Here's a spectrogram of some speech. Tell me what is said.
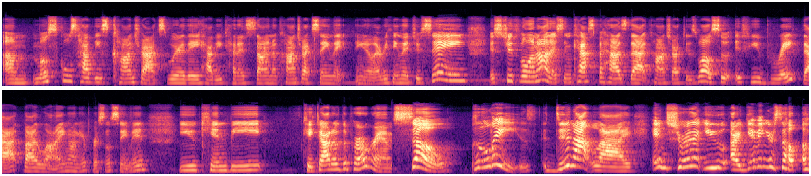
um, most schools have these contracts where they have you kind of sign a contract saying that, you know, everything that you're saying is truthful and honest. And CASPA has that contract as well. So if you break that by lying on your personal statement, you can be kicked out of the program. So please do not lie. Ensure that you are giving yourself a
